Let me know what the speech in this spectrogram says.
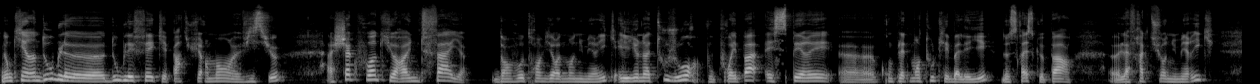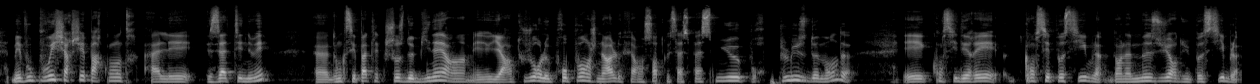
Donc il y a un double, euh, double effet qui est particulièrement vicieux. À chaque fois qu'il y aura une faille dans votre environnement numérique, et il y en a toujours, vous ne pourrez pas espérer complètement toutes les balayer, ne serait-ce que par la fracture numérique, mais vous pouvez chercher par contre à les atténuer. donc c'est pas quelque chose de binaire, hein, mais il y aura toujours le propos en général de faire en sorte que ça se passe mieux pour plus de monde, et considérer, quand c'est possible, dans la mesure du possible,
